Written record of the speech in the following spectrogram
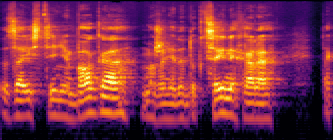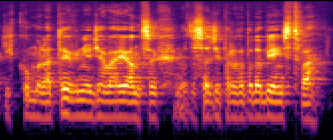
za istnienie Boga, może nie dedukcyjnych, ale takich kumulatywnie działających na zasadzie prawdopodobieństwa.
